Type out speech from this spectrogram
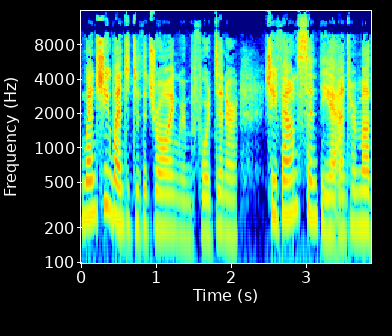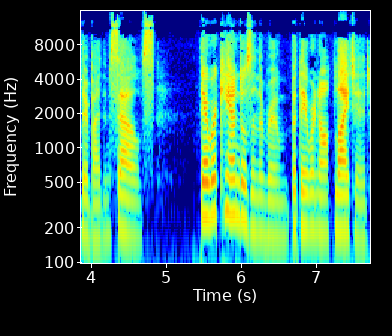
When she went into the drawing-room before dinner, she found Cynthia and her mother by themselves. There were candles in the room, but they were not lighted,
